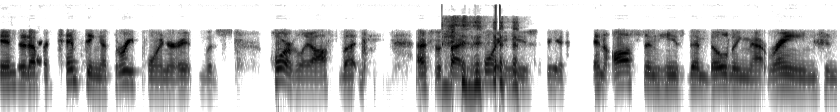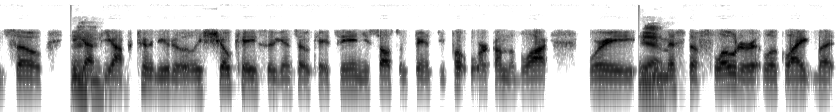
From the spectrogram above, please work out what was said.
ended up attempting a three pointer, it was horribly off. But that's beside the point. he's in Austin. He's been building that range, and so he mm-hmm. got the opportunity to at least showcase it against OKC. And you saw some fancy footwork on the block where he, yeah. he missed a floater. It looked like, but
